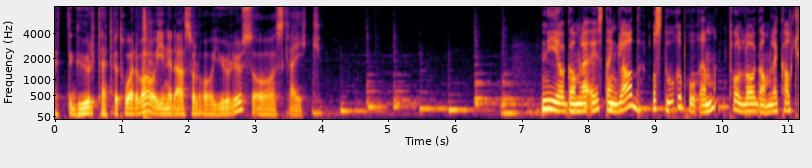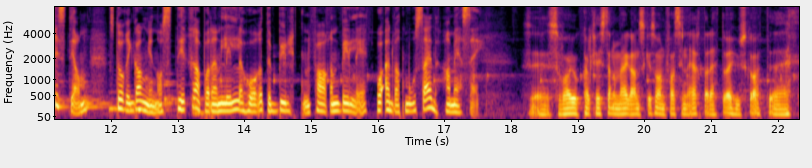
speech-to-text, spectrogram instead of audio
et gult teppe, tror jeg det var, og inni der så lå Julius og skreik. Ni år gamle Øystein Glad og storebroren, tolv år gamle Carl Christian, står i gangen og stirrer på den lille, hårete bylten faren Billy og Edvard Moseid har med seg. Så var jo Carl Christian og meg ganske sånn fascinert av dette, og jeg husker at eh,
